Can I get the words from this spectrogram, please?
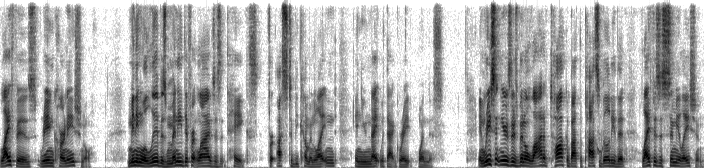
life is reincarnational, meaning we'll live as many different lives as it takes for us to become enlightened and unite with that great oneness. In recent years, there's been a lot of talk about the possibility that life is a simulation.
